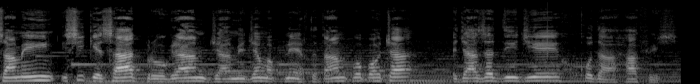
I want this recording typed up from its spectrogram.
سامعین، اسی کے ساتھ پروگرام جامع جم اپنے اختتام کو پہنچا۔ اجازت دیجیے خدا حافظ۔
